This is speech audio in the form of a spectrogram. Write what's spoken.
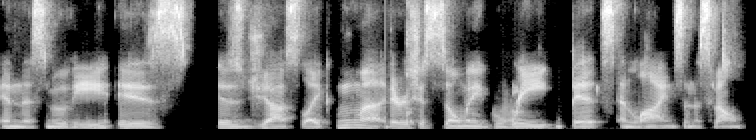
in this movie is is just like mwah. there's just so many great bits and lines in this film.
